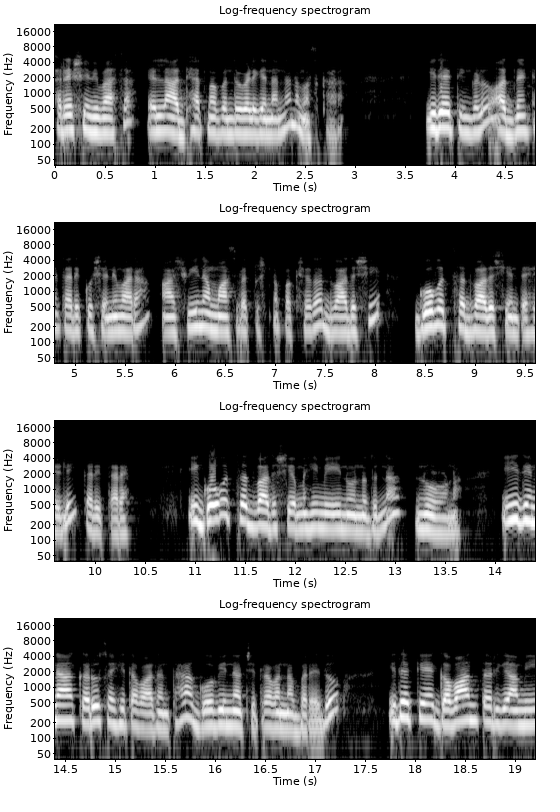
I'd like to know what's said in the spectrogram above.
ಹರೇ ಶ್ರೀನಿವಾಸ, ಎಲ್ಲ ಅಧ್ಯಾತ್ಮ ಬಂಧುಗಳಿಗೆ ನನ್ನ ನಮಸ್ಕಾರ. ಇದೇ ತಿಂಗಳು ಹದಿನೆಂಟನೇ ತಾರೀಕು ಶನಿವಾರ ಆಶ್ವಿನ ಮಾಸದ ಕೃಷ್ಣ ಪಕ್ಷದ ದ್ವಾದಶಿ, ಗೋವತ್ಸ ದ್ವಾದಶಿ ಅಂತ ಹೇಳಿ ಕರೀತಾರೆ. ಈ ಗೋವತ್ಸ ದ್ವಾದಶಿಯ ಮಹಿಮೆ ಏನು ಅನ್ನೋದನ್ನು ನೋಡೋಣ. ಈ ದಿನ ಕರು ಸಹಿತವಾದಂತಹ ಗೋವಿನ ಚಿತ್ರವನ್ನು ಬರೆದು, ಇದಕ್ಕೆ ಗವಾಂತರ್ಯಾಮಿ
